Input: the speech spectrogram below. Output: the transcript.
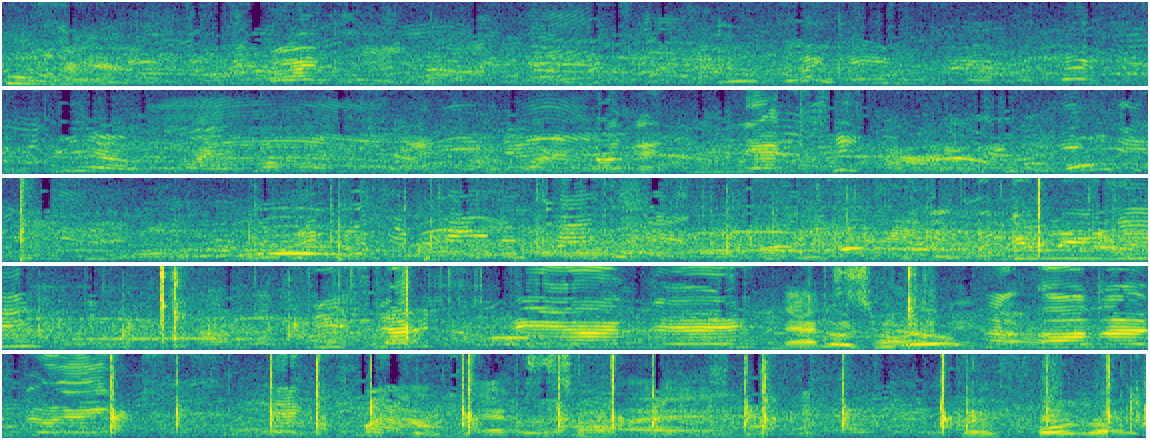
cool hair. Okay, next time. Okay, what do we need? Dessert and uh, Next time. the we other drink next time. Next time. That's court right?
